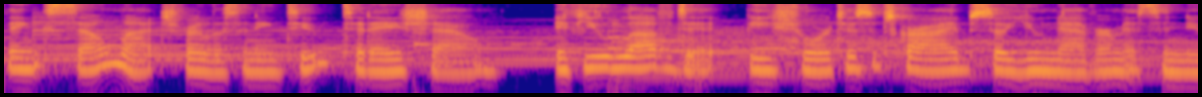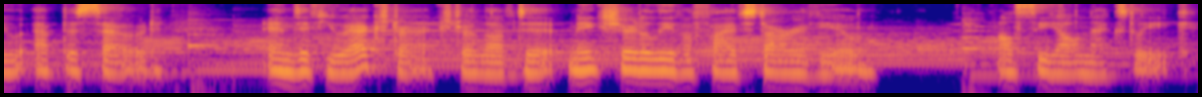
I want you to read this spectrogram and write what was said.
Thanks so much for listening to today's show. If you loved it, be sure to subscribe so you never miss a new episode. And if you extra, extra loved it, make sure to leave a five star review. I'll see y'all next week.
